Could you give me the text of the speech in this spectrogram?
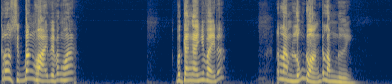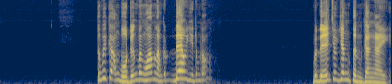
Cái đó là sự băng hoại về văn hóa. Và càng ngày như vậy đó, Nó làm lũng đoạn cái lòng người. Tôi biết các ông bộ trưởng văn hóa làm cái đeo gì trong đó. Mà để cho dân tình càng ngày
